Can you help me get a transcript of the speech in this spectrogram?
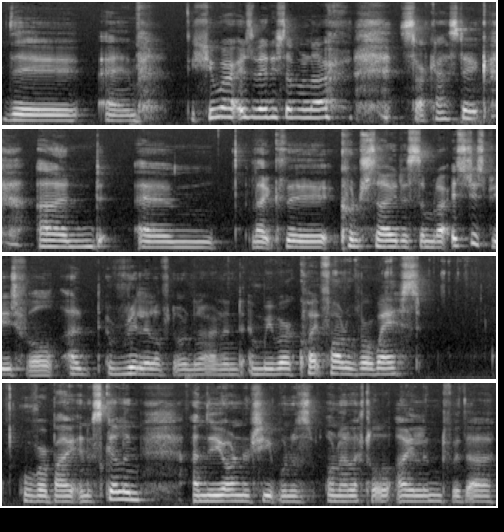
The um, the humour is very similar, sarcastic, and um, like the countryside is similar. It's just beautiful. I really love Northern Ireland, and we were quite far over west, over by Enniskillen, and the yarn retreat was on a little island with a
